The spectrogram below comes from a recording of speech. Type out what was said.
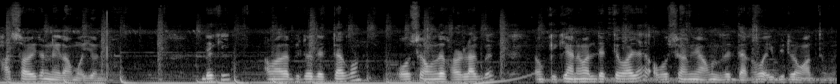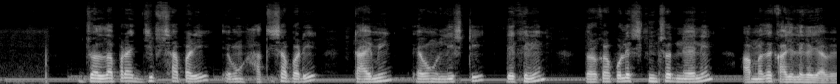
ফার্স্ট সাফারিটা নিলাম ওই জন্য। দেখি আপনারা ভিডিও দেখতে থাকুন। অবশ্যই আমাদের ভালো লাগবে। এবং কী কী অ্যানিমাল দেখতে পাওয়া যায়, অবশ্যই আমি আপনাদের দেখাবো এই ভিডিওর মাধ্যমে। জলদাপাড়ায় জিপ সাফারি এবং হাতি সাফারি, টাইমিং এবং লিস্টটি দেখে নিন। দরকার পড়লে স্ক্রিনশট নিয়ে নিন। আপনাদের কাজে লেগে যাবে।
